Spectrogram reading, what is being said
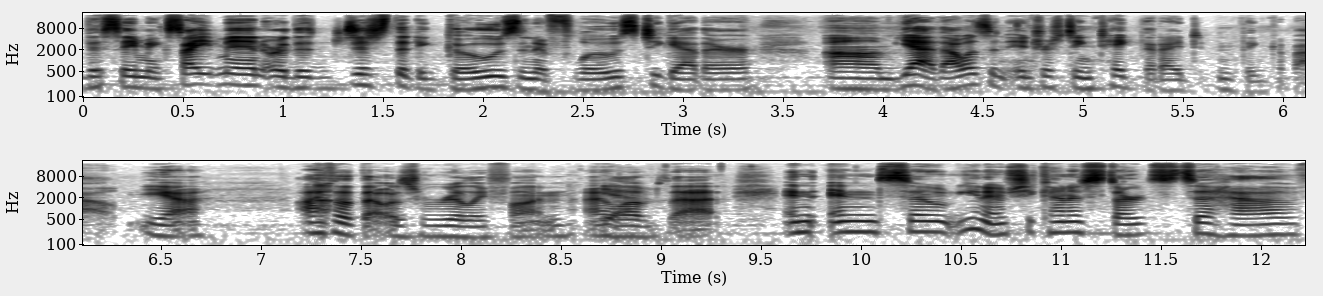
the same excitement or the just that it goes and it flows together. Um, yeah that was an interesting take that i didn't think about. Yeah i thought that was really fun i Uh, Yeah. loved that and and so you know she kind of starts to have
